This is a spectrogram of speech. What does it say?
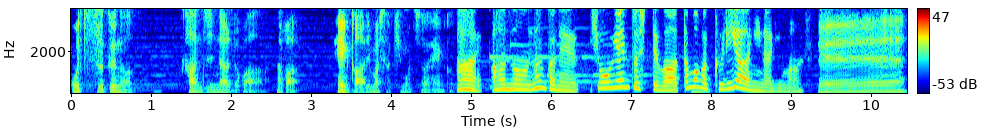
落ち着くの感じになるとか、なんか変化ありました？気持ちの変化。はい。あの、なんかね、表現としては頭がクリアになります。へ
